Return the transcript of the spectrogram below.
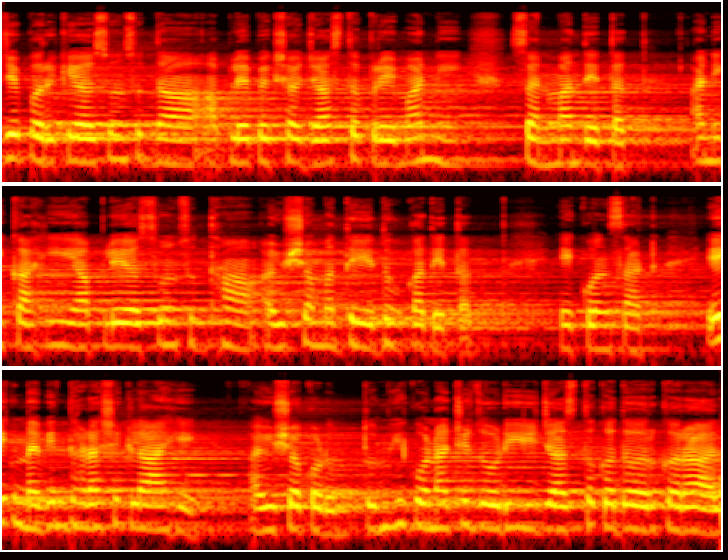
जे परके असूनसुद्धा आपल्यापेक्षा जास्त प्रेमाने सन्मान देतात आणि काही आपले असूनसुद्धा आयुष्यामध्ये धोका देतात. एकोणसाठ. एक नवीन धडा शिकला आहे. आयुष्याकडून तुम्ही कोणाची जोडी जास्त कदर कराल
